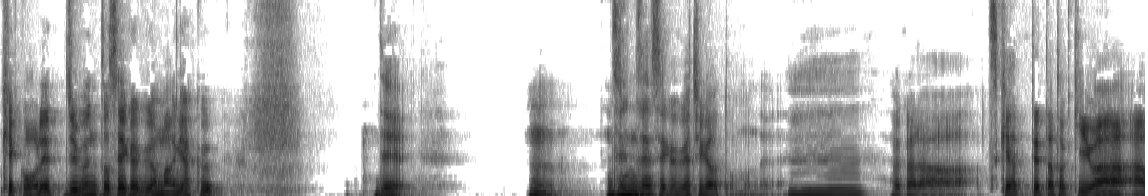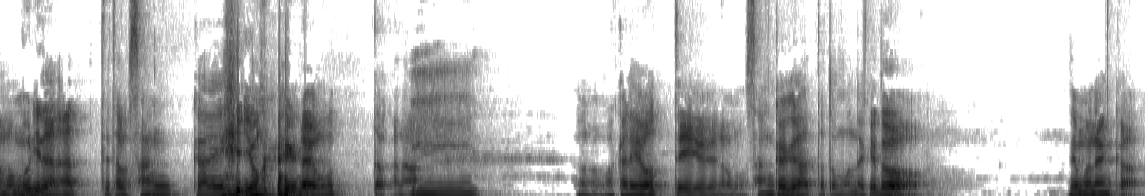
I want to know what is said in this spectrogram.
結構俺、自分と性格が真逆？で、うん。全然性格が違うと思うんだよね。だから、付き合ってた時は、あ、もう無理だなって多分3回、4回ぐらい思ったかな。へえ。うん、別れようっていうのも3回ぐらいあったと思うんだけど、でもなんか、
